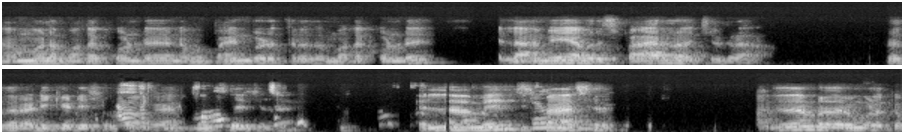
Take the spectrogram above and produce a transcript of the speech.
நம்மளை முதற்கொண்டு நம்ம பயன்படுத்துறது முதற்கொண்டு எல்லாமே அவர் ஸ்பேர்ல வச்சிருக்கிறாராம். பிரதர் அடிக்கடி சொல்லுவாங்க மெசேஜ்ல எல்லாமே ஸ்பேர்ஸ் இருக்கு அதுதான் பிரதர் உங்களுக்கு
